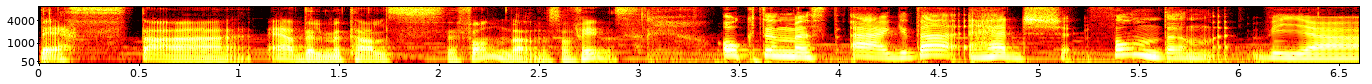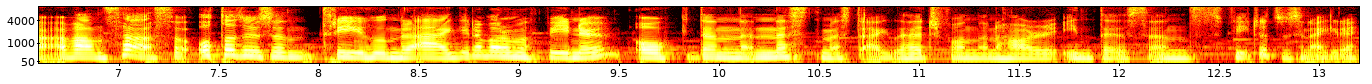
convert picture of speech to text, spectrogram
bästa ädelmetallsfonden som finns. Och den mest ägda hedgefonden via Avanza. Så 8300 ägare var de uppe i nu och den näst mest ägda hedgefonden har inte ens 4000 ägare.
